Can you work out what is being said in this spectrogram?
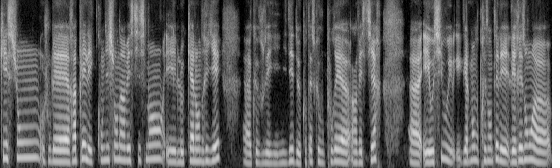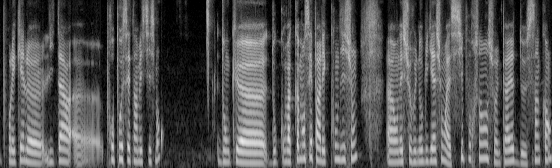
questions, je voulais rappeler les conditions d'investissement et le calendrier, que vous ayez une idée de quand est-ce que vous pourrez investir. et aussi également vous présenter les, les raisons pour lesquelles l'ITA propose cet investissement. Donc, euh, donc, on va commencer par les conditions. Euh, on est sur une obligation à 6% sur une période de 5 ans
